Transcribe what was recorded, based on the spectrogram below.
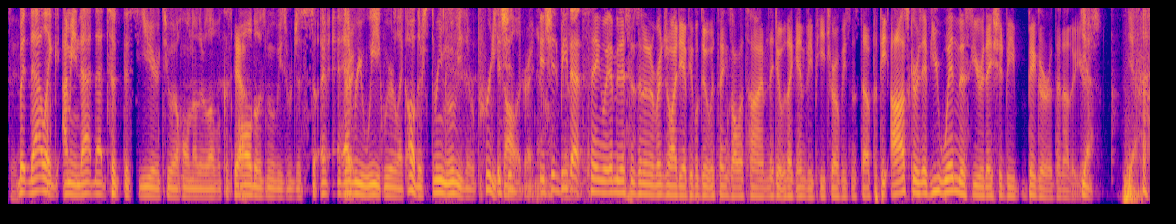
too. but that, like, I mean, that that took this year to a whole nother level because Yeah. all those movies were just so. Every week we were like, oh, there's three movies that were pretty It solid should, right now. It should be that thing. I mean, this isn't an original idea. People do it with things all the time. They do it with like MVP trophies and stuff. But the Oscars, if you win this year, they should be bigger than other years. Yeah, yeah,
